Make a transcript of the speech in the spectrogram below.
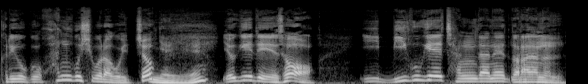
그리고 그 환구시보라고 있죠. 예, 예. 여기에 대해서 이 미국의 장단에 놀아나는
